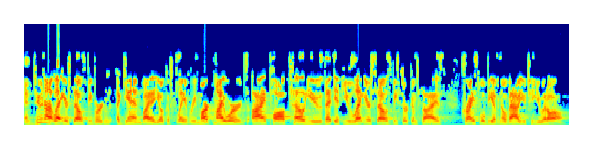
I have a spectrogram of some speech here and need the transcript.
and do not let yourselves be burdened again by a yoke of slavery. Mark my words. I, Paul, tell you that if you let yourselves be circumcised, Christ will be of no value to you at all.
